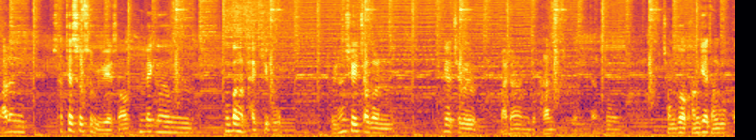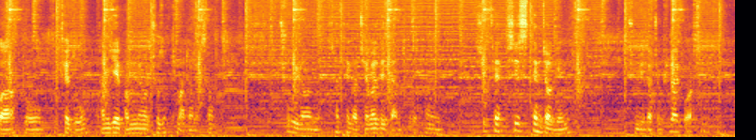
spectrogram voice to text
빠른 사태 수습을 위해서 판매금 행방을 밝히고 또 현실적인 해결책을 마련하는 게 바람직합니다. 또 정부와 관계 당국과 또 국회도 관계 법령을 조속히 마련해서 추후 이런 사태가 재발되지 않도록 하는 시스템, 시스템적인 준비가 좀 필요할 것 같습니다.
